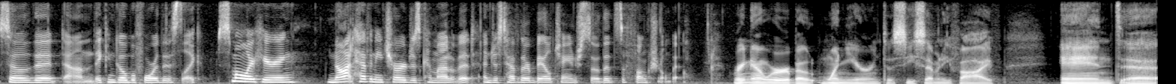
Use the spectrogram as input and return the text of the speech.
so that um, they can go before this like smaller hearing, not have any charges come out of it, and just have their bail changed so that it's a functional bail. Right now, we're about one year into C75, and uh,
